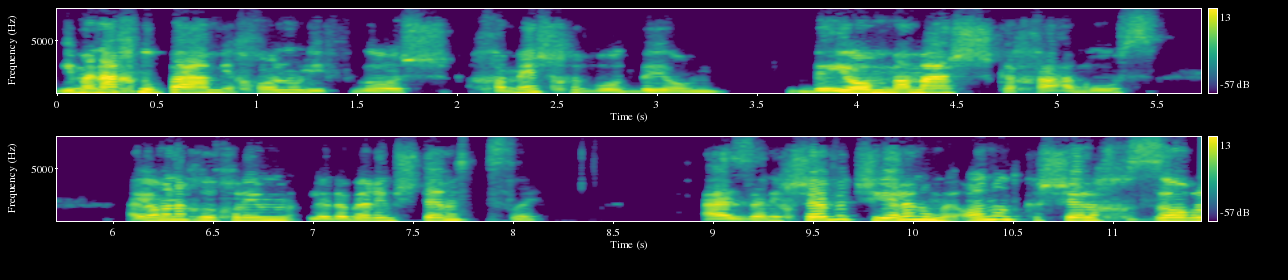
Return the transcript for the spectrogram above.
אם אנחנו פעם יכולנו לפגוש חמש חברות ביום, ביום ממש ככה עמוס, היום אנחנו יכולים לדבר עם 12. אז אני חושבת שיהיה לנו מאוד מאוד קשה לחזור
